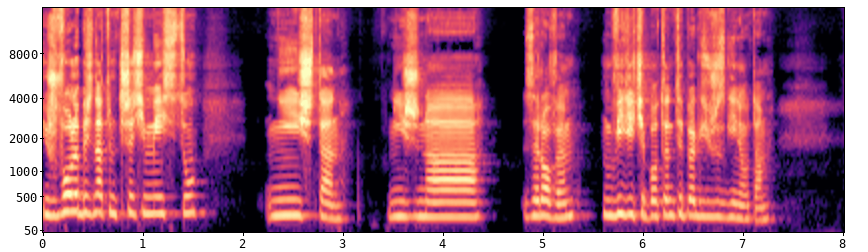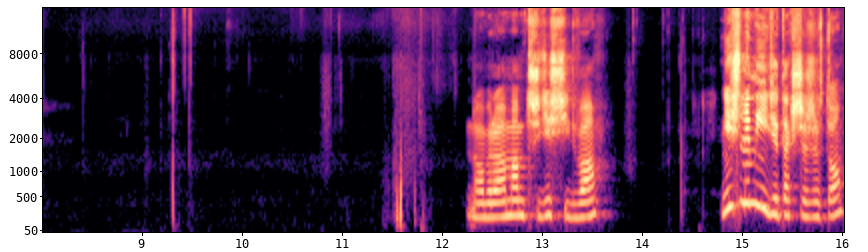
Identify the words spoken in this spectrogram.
Już wolę być na tym trzecim miejscu niż ten. Niż na zerowym. No Widzicie, bo ten typek już zginął tam. Dobra, mam 32. Nieźle mi idzie, tak szczerze w to.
